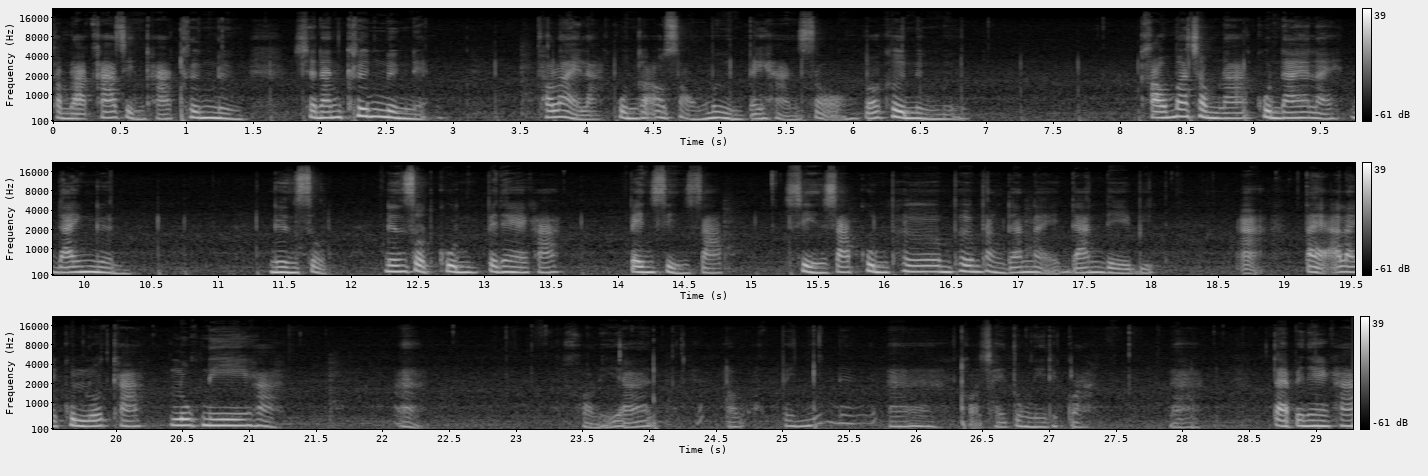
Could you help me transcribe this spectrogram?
ชำระค่าสินค้าครึ่งหนึ่ง ฉะนั้นครึ่งหนึ่งเนี่ย เท่าไหร่ล่ะ คุณก็เอา 20,000 ไปหาร 2 ก็คือ 10,000เขามาชำระคุณได้อะไร ได้เงิน เงินสด เงินสดคุณเป็นยังไงคะ เป็นสินทรัพย์ สินทรัพย์คุณเพิ่มเพิ่มทางด้านไหนด้านเดบิตอะแต่อะไรคุณลดคะลูกหนี้ค่ะอะขออนุญาตเอาออกไปนิดนึงอ่าขอใช้ตรงนี้ดีกว่านะคะแต่เป็นยังไงคะ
